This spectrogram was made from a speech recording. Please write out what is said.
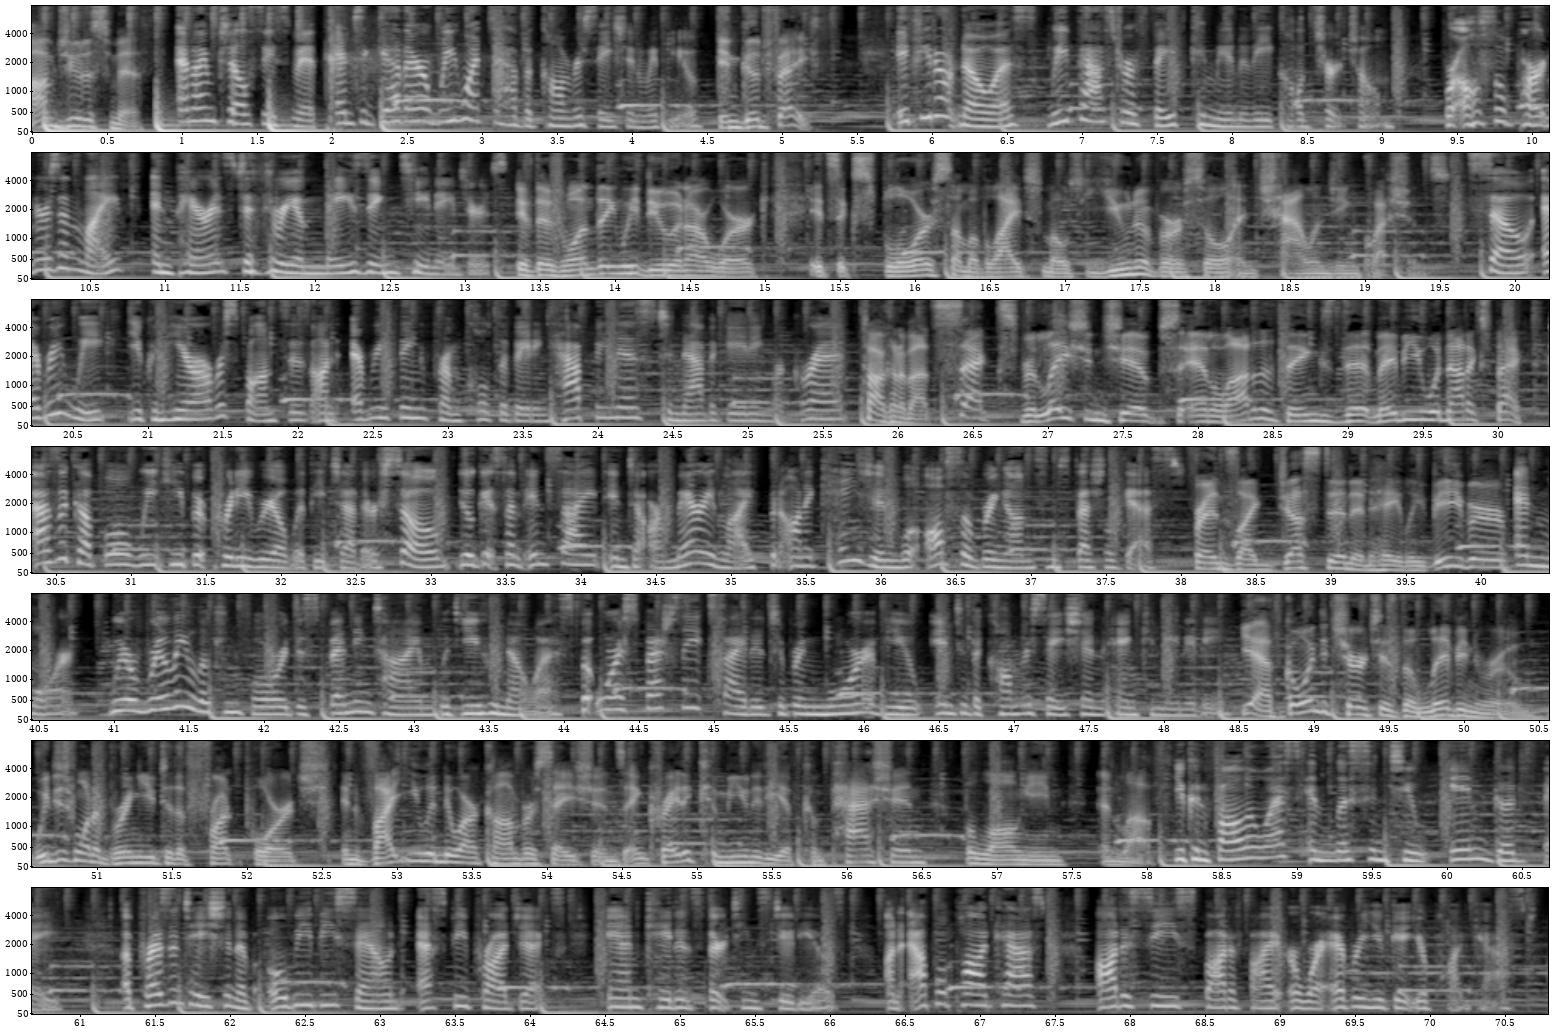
I'm Judah Smith. And I'm Chelsea Smith. And together we want to have a conversation with you. In good faith. If you don't know us, we pastor a faith community called Churchome. We're also partners in life and parents to three amazing teenagers. If there's one thing we do in our work, it's explore some of life's most universal and challenging questions. So every week, you can hear our responses on everything from cultivating happiness to navigating regret. Talking about sex, relationships, and a lot of the things that maybe you would not expect. As a couple, we keep it pretty real with each other. So you'll get some insight into our married life, but on occasion, we'll also bring on some special guests. Friends like Justin and Hailey Bieber, and more. We're really looking forward to spending time with you who know us, but we're especially excited to bring more of you into the conversation and community. Yeah, if going to church is the living room, we just want to bring you to the front porch, invite you into our conversations, and create a community of compassion, belonging, and love. You can follow us and listen to In Good Faith, a presentation of OBB Sound, SB Projects, and Cadence 13 Studios on Apple Podcast, Odyssey, Spotify, or wherever you get your podcast.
